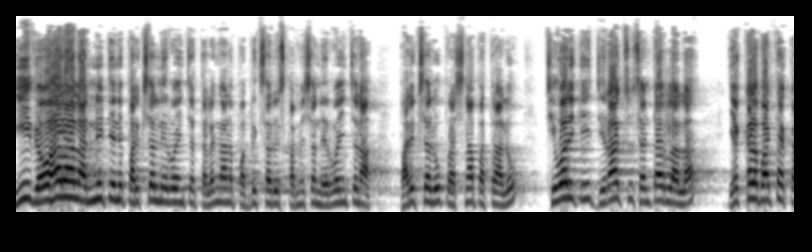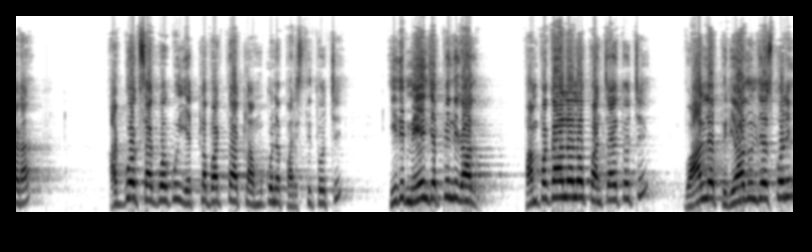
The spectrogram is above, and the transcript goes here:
ఈ వ్యవహారాలన్నిటిని పరీక్షలు నిర్వహించే తెలంగాణ పబ్లిక్ సర్వీస్ కమిషన్ నిర్వహించిన పరీక్షలు ప్రశ్నాపత్రాలు చివరికి జిరాక్స్ సెంటర్లలో ఎక్కడ పడితే అక్కడ అగ్వకు సగ్వకు ఎట్లా పడితే అట్లా అమ్ముకునే పరిస్థితి వచ్చి ఇది మేం చెప్పింది కాదు. పంపకాలలో పంచాయతీ వచ్చి వాళ్ళే ఫిర్యాదులు చేసుకొని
